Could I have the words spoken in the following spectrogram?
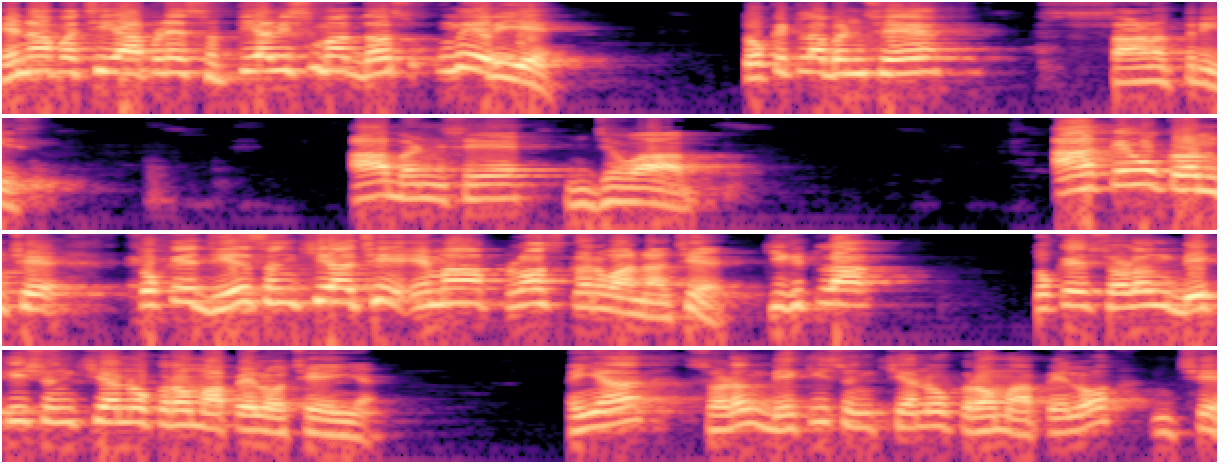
એના પછી આપણે સત્યાવીસમાં દસ ઉમેરીએ, તો કેટલા બનશે? સાડત્રીસ. આ બનશે જવાબ. આ કેવો ક્રમ છે? તો કે જે સંખ્યા છે એમાં પ્લસ કરવાના છે. કેટલા? તો કે સળંગ બેકી સંખ્યાનો ક્રમ આપેલો છે અહીંયા. અહીંયા સળંગ બેકી સંખ્યાનો ક્રમ આપેલો છે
